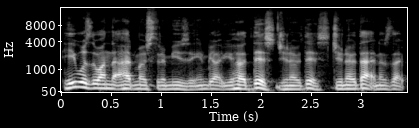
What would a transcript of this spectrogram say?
he was the one that had most of the music and be like, you heard this, do you know this, do you know that? And I was like,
